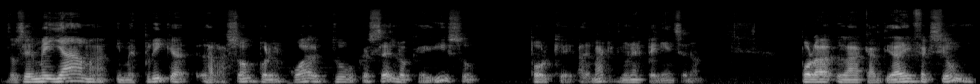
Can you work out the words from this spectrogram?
Entonces él me llama y me explica la razón por la cual tuvo que hacer lo que hizo, porque además que tiene una experiencia enorme, por la, la cantidad de infección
